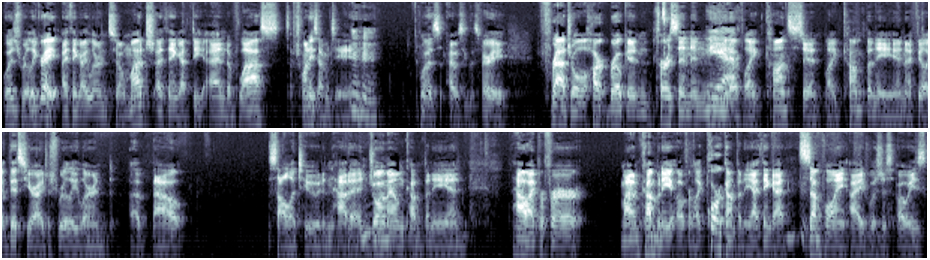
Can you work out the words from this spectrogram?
was really great. I think I learned so much. I think at the end of last of 2017 Mm-hmm. was I was like this very fragile, heartbroken person in need Yeah. of like constant like company and I feel like this year I just really learned about solitude and how to enjoy my own company and how I prefer my own company over like poor company. I think at some point I was just always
